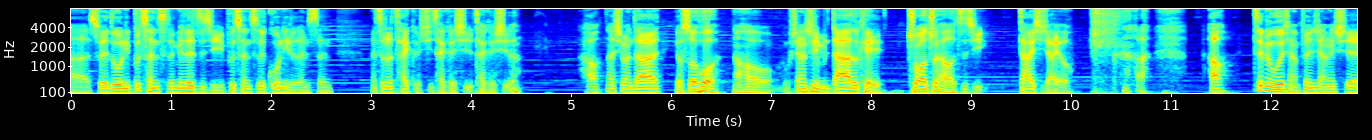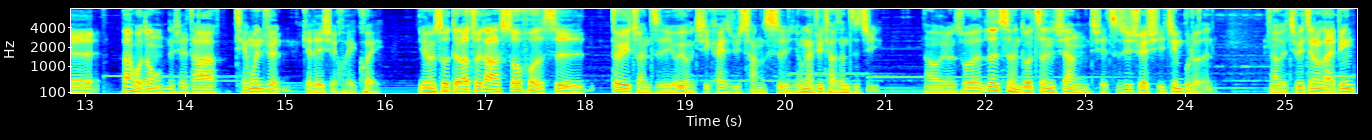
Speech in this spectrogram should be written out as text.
呃，所以如果你不诚实的面对自己，不诚实的过你的人生，那真的太可惜，太可惜，太可惜了。好，那希望大家有收获，然后我相信你们大家都可以做到最好的自己，大家一起加油。好，这边我也想分享一些办活动那些大家填问卷给了一些回馈。有人说得到最大的收获是对于转职有勇气开始去尝试，勇敢去挑战自己。然后有人说认识很多正向且持续学习进步的人。然后有机会见到来宾，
